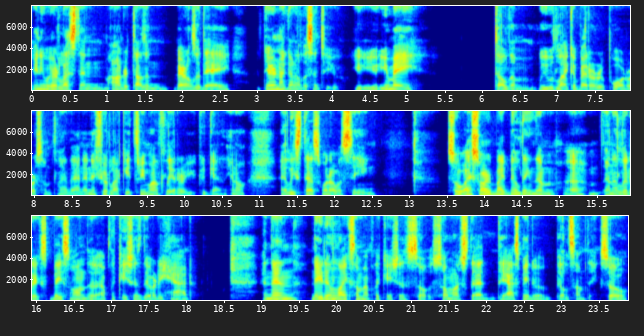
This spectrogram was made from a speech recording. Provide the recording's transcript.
anywhere less than 100,000 barrels a day, they're not going to listen to you. You, you. you may tell them we would like a better report or something like that. And if you're lucky, three months later you could get you know at least that's what I was seeing. So I started by building them um, analytics based on the applications they already had. And then they didn't like some applications so so much that they asked me to build something. So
